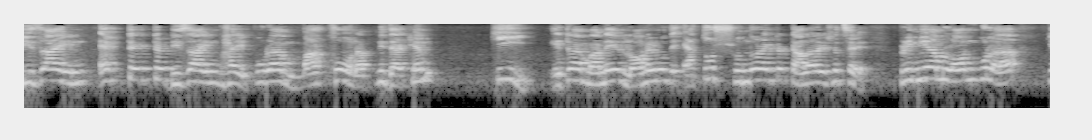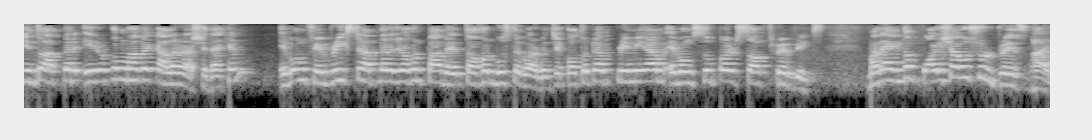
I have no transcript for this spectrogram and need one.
ডিজাইন একটা একটা ডিজাইন ভাই, পুরা মাখন। আপনি দেখেন কি? এটা মানে লনের মধ্যে এত সুন্দর একটা কালার এসেছে। প্রিমিয়াম লনগুলা কিন্তু আপনার এরকম ভাবে কালার আসে, দেখেন। এবং ফেব্রিক্সটা আপনারা যখন পাবেন, তখন বুঝতে পারবেন যে কতটা প্রিমিয়াম এবং সুপার সফট ফেব্রিক্স মানে একদম পয়সা উসুল ড্রেস ভাই।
